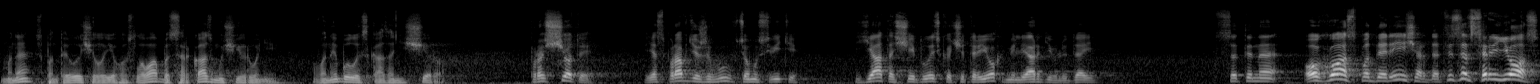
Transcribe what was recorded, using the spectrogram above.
Мене спантеличили його слова без сарказму чи іронії. Вони були сказані щиро. Про що ти? Я справді живу в цьому світі. Я та ще й близько 4 мільярдів людей. Це ти не. О, господи, Річарде, ти це всерйоз.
